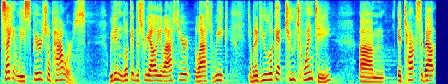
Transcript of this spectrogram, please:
Secondly, spiritual powers. We didn't look at this reality last year, last week, but if you look at 220, um, it talks about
